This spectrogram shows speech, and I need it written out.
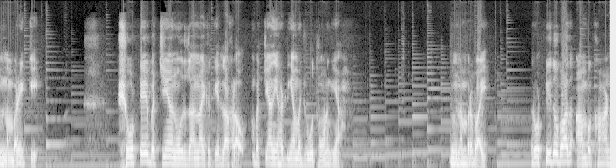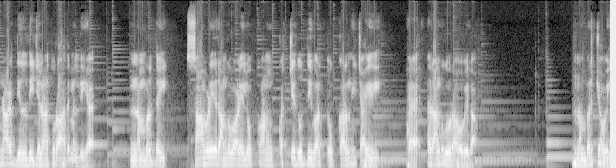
ਨੰਬਰ 21 ਛੋਟੇ ਬੱਚਿਆਂ ਨੂੰ ਰੋਜ਼ਾਨਾ ਇੱਕ ਕੇਲਾ ਖਿਲਾਓ। ਬੱਚਿਆਂ ਦੀਆਂ ਹੱਡੀਆਂ ਮਜ਼ਬੂਤ ਹੋਣਗੀਆਂ। ਨੰਬਰ 22 ਰੋਟੀ ਤੋਂ ਬਾਅਦ ਅੰਬ ਖਾਣ ਨਾਲ ਦਿਲ ਦੀ ਜਲਣ ਤੋਂ ਰਾਹਤ ਮਿਲਦੀ ਹੈ। ਨੰਬਰ 23 ਸਾਂਵਲੇ ਰੰਗ ਵਾਲੇ ਲੋਕਾਂ ਨੂੰ ਕੱਚੇ ਦੁੱਧ ਦੀ ਵਰਤੋਂ ਕਰਨੀ ਚਾਹੀਦੀ ਹੈ। ਰੰਗ ਗੋਰਾ ਹੋਵੇਗਾ। ਨੰਬਰ 24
